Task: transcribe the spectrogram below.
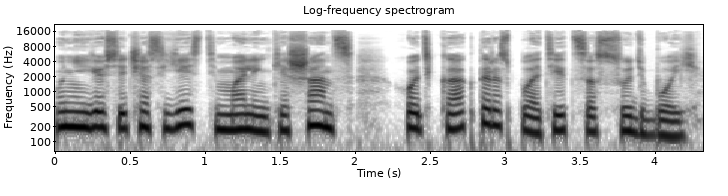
у нее сейчас есть маленький шанс хоть как-то расплатиться с судьбой.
